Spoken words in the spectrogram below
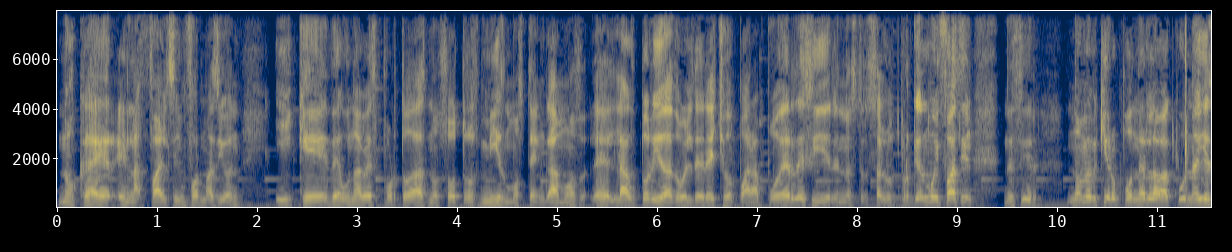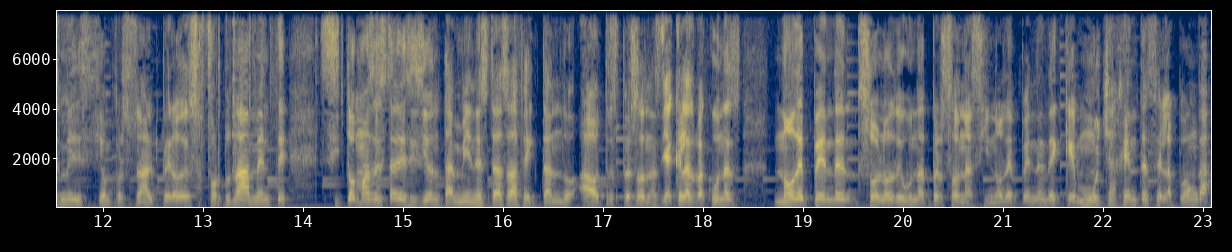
no caer en la falsa información y que de una vez por todas nosotros mismos tengamos eh, la autoridad o el derecho para poder decidir en nuestra salud. Porque es muy fácil decir, no me quiero poner la vacuna y es mi decisión personal, pero desafortunadamente si tomas esta decisión también estás afectando a otras personas, ya que las vacunas no dependen solo de una persona, sino dependen de que mucha gente se la ponga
